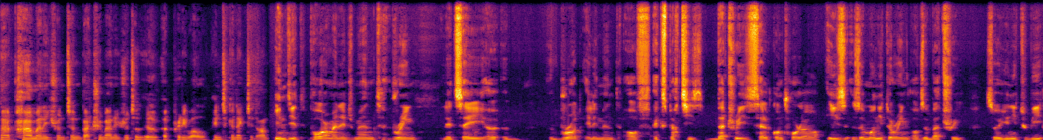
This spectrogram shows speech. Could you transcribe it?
Now, power management and battery management are, are pretty well interconnected, aren't they? Indeed. Power management bring, let's say, a, a broad element of expertise. Battery cell controller is the monitoring of the battery. So you need to be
